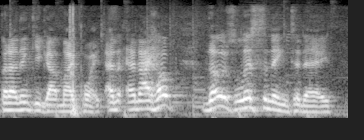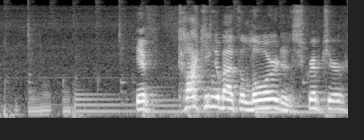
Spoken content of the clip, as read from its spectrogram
but I think you got my point. And, and I hope those listening today, if talking about the Lord and Scripture,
